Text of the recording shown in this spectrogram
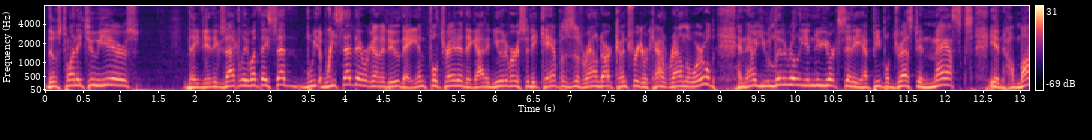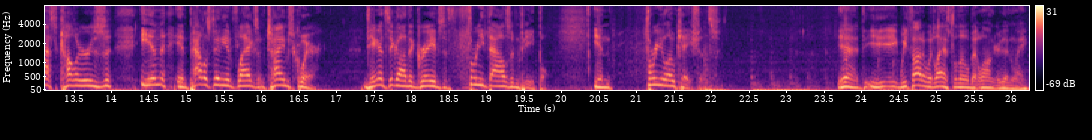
Those 22 years they did exactly what they said we, we said they were going to do. They infiltrated. They got in university campuses around our country or around the world. And now you literally in New York City have people dressed in masks, in Hamas colors, in in Palestinian flags in Times Square, dancing on the graves of three thousand people in three locations. Yeah, we thought it would last a little bit longer, didn't we?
